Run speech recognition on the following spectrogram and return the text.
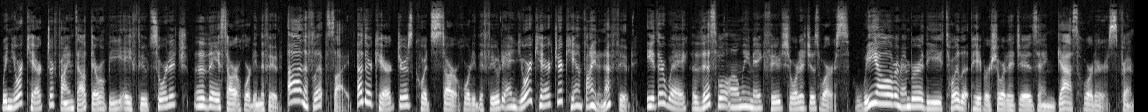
when your character finds out there will be a food shortage, they start hoarding the food. On the flip side, other characters could start hoarding the food and your character can't find enough food. Either way, this will only make food shortages worse. We all remember the toilet paper shortages and gas hoarders from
